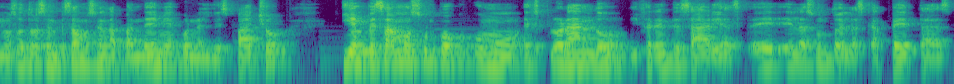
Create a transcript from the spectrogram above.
nosotros empezamos en la pandemia con el despacho y empezamos un poco como explorando diferentes áreas, eh, el asunto de las carpetas,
